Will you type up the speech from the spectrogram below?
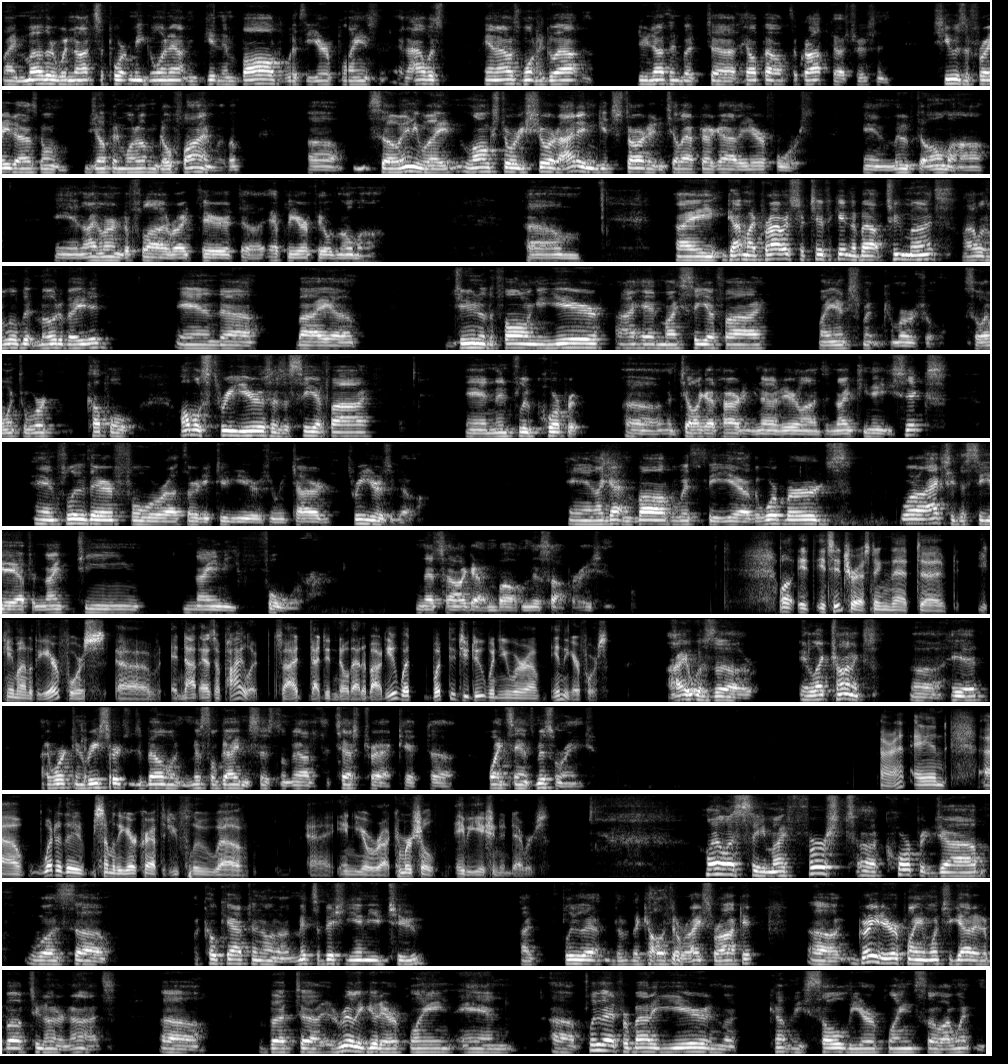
my mother would not support me going out and getting involved with the airplanes. And I was and I was wanting to go out and do nothing but uh, help out with the crop dusters. And she was afraid I was going to jump in one of them and go flying with them. Uh, so anyway, long story short, I didn't get started until after I got out of the Air Force and moved to Omaha. And I learned to fly right there at uh, Eppley Airfield in Omaha. Um, I got my private certificate in about two months. I was a little bit motivated. And uh, by uh, June of the following year, I had my CFI, my instrument commercial. So I went to work a couple, almost three years as a CFI and then flew corporate uh, until I got hired at United Airlines in 1986 and flew there for uh, 32 years and retired three years ago. And I got involved with the uh, the Warbirds, well, actually the CAF in 1994. And that's how I got involved in this operation. Well, it, it's interesting that uh, you came out of the Air Force uh, and not as a pilot. So I, I, didn't know that about you. What what did you do when you were uh, in the Air Force? I was a electronics uh, head. I worked in research and development missile guidance system out at the test track at uh, White Sands Missile Range. All right. And uh, what are the some of the aircraft that you flew uh, uh, in your uh, commercial aviation endeavors? Well, let's see. My first corporate job was a co-captain on a Mitsubishi MU-2. I flew that, they call it the Rice rocket. Uh, great airplane once you got it above 200 knots, uh, but uh, a really good airplane and uh, flew that for about a year and the company sold the airplane. So I went and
